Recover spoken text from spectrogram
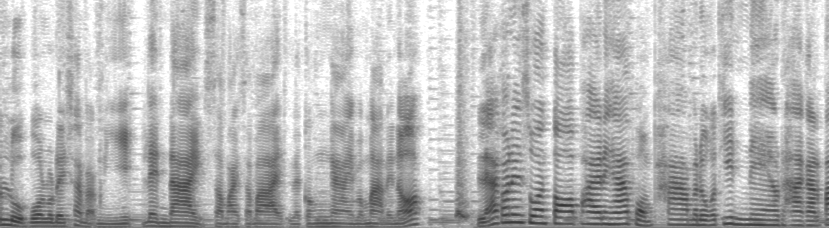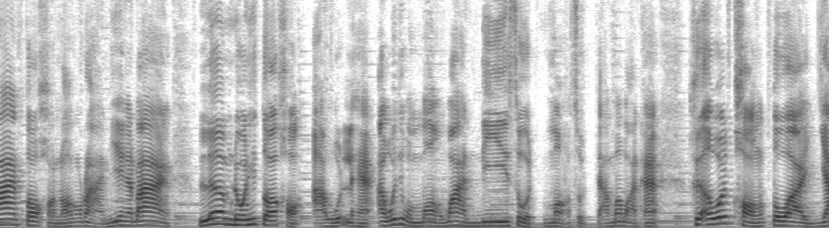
นลูปวนโรเดชันแบบนี้เล่นได้สบายๆแล้วก็ง่ายมากๆเลยเนาะ แล้วก็ในส่วนต่อไปนะครับผมพามาดูกันที่แนวทางการป้านตัวของน้องหลานเยี่ยงกันบ้าง เริ่มดูที่ตัวของอาวุธเลยฮะอาวุธที่ผมมองว่าดีสุดเหมาะสุดดามเมื่อวันฮะคืออาวุธของตัวย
